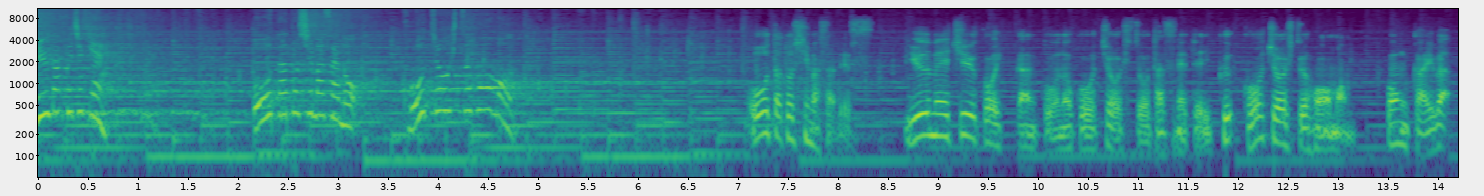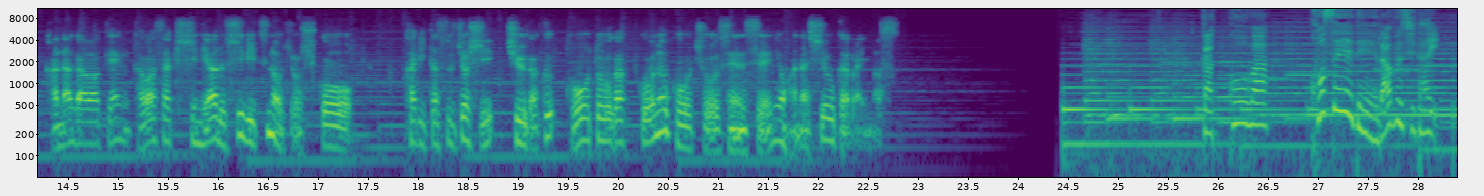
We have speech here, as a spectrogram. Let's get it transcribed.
中学受験。太田利政の校長室訪問。太田利政です。有名中高一貫校の校長室を訪ねていく校長室訪問。今回は神奈川県川崎市にある私立の女子校。カリタス女子中学高等学校の校長先生にお話を伺います。学校は個性で選ぶ時代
